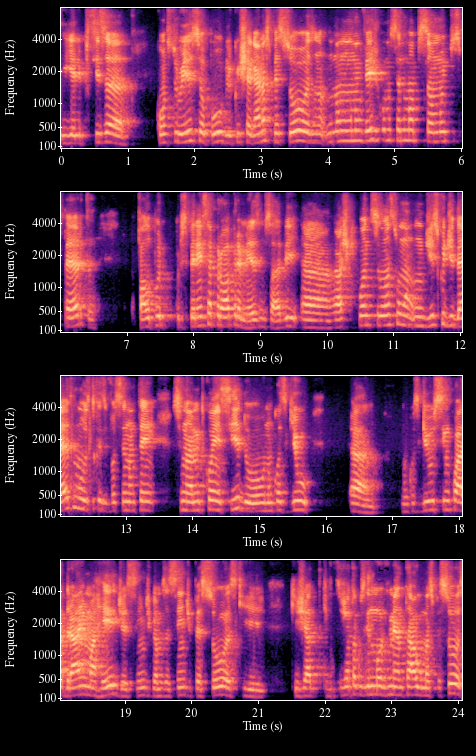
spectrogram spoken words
e ele precisa construir o seu público e chegar nas pessoas, não, não, não vejo como sendo uma opção muito esperta falo por, por experiência própria mesmo, sabe? Uh, acho que quando se lança um, um, disco de 10 músicas e você não tem, se não é muito conhecido ou não conseguiu, uh, não conseguiu se enquadrar em uma rede, assim, digamos assim, de pessoas que, que já que você já está conseguindo movimentar algumas pessoas,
